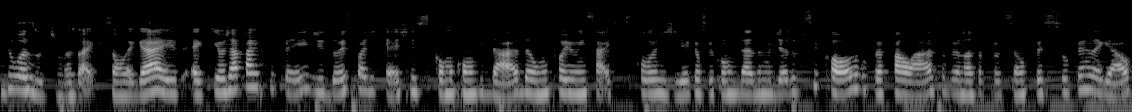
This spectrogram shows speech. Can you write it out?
duas últimas, vai, que são legais, é que eu já participei de dois podcasts como convidada. Um foi o Insight Psicologia, que eu fui convidada no Dia do Psicólogo para falar sobre a nossa profissão, que foi super legal.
